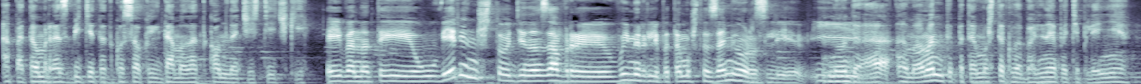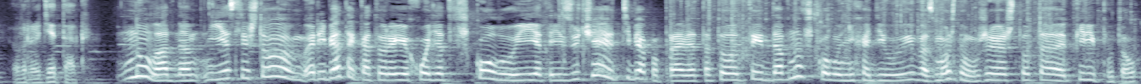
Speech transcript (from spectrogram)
а потом разбить этот кусок льда молотком на частички. Эйвен, а ты уверен, что динозавры вымерли, потому что замерзли? И- Ну да, а мамонты, потому что глобальное потепление. Вроде так. Ну ладно, если что, ребята, которые ходят в школу и это изучают, тебя поправят, а то ты давно в школу не ходил и, возможно, уже что-то перепутал.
